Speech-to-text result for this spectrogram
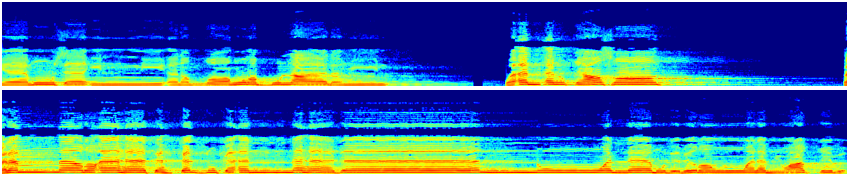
يا موسى إني أنا الله رب العالمين. وأن ألق عصاك. فلما رآها تهتز كأنها جان وَلَّىٰ مُدْبِرًا وَلَمْ يُعَقِّبْ ۚ.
